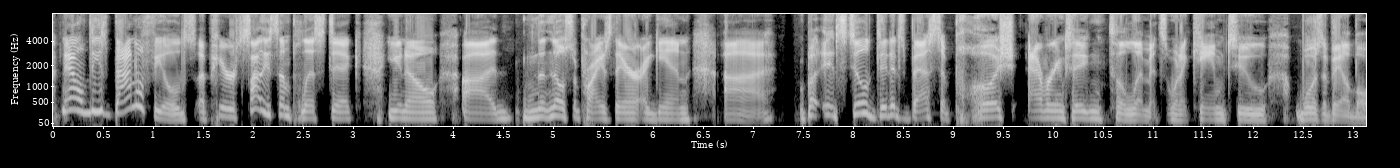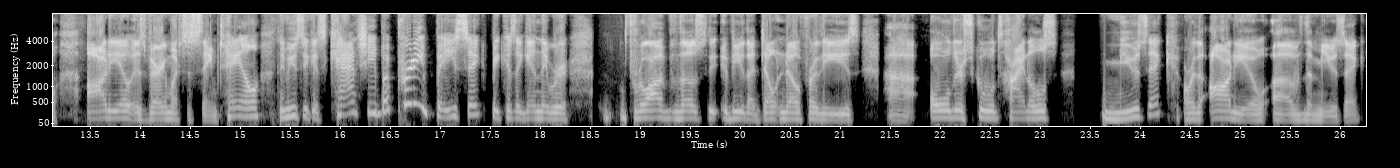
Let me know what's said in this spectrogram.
Now these battlefields appear slightly simplistic. You know, uh, n- no surprise there again. Uh, but it still did its best to push everything to the limits when it came to what was available. Audio is very much the same tale. The music is catchy, but pretty basic because, again, they were, for a lot of those of you that don't know, for these uh, older school titles, music or the audio of the music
